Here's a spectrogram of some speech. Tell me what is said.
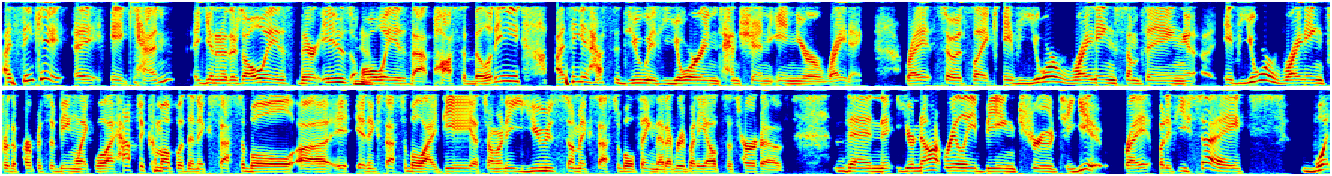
I think it, it it can. You know, there's always there is Yeah. always that possibility. I think it has to do with your intention in your writing, right? So it's like if you're writing something, if you're writing for the purpose of being like, well, I have to come up with an accessible uh, an accessible idea, so I'm going to use some accessible thing that everybody else has heard of, then you're not really being true to you, right? But if you say, what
